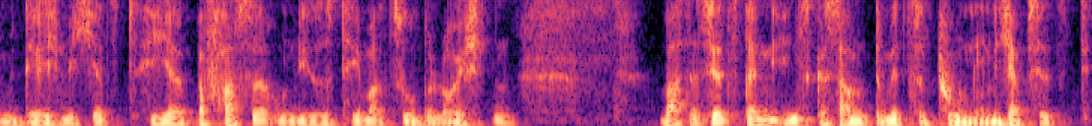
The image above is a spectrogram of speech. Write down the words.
mit der ich mich jetzt hier befasse, um dieses Thema zu beleuchten. Was ist jetzt denn insgesamt damit zu tun? Und ich habe jetzt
